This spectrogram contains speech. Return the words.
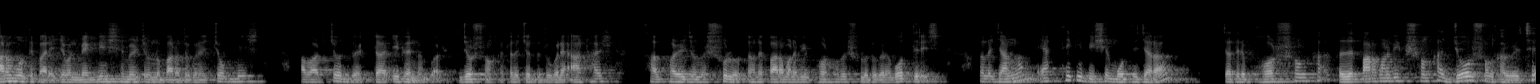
আরও বলতে পারি, যেমন ম্যাগনেশিয়ামের জন্য বারো দুগুণে চব্বিশ আবার চোদ্দ একটা ইভেন নাম্বার জোর সংখ্যা তাহলে চোদ্দ দুগুণে আঠাশ সালফারের জন্য ষোলো, তাহলে পারমাণবিক ভর হবে ষোলো দুগুণে বত্রিশ। তাহলে জানলাম এক থেকে বিশের মধ্যে যারা, যাদের ভর সংখ্যা, তাদের পারমাণবিক সংখ্যা, জোর সংখ্যা রয়েছে,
